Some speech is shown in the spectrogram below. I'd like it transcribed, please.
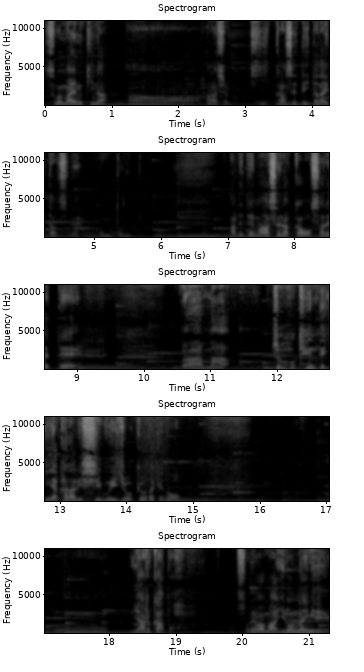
すごい前向きな話を聞かせていただいたんですね。もう本当に。あれでまあ背中を押されてうわーまあ条件的にはかなり渋い状況だけどうんやるかと。それはまあいろんな意味で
